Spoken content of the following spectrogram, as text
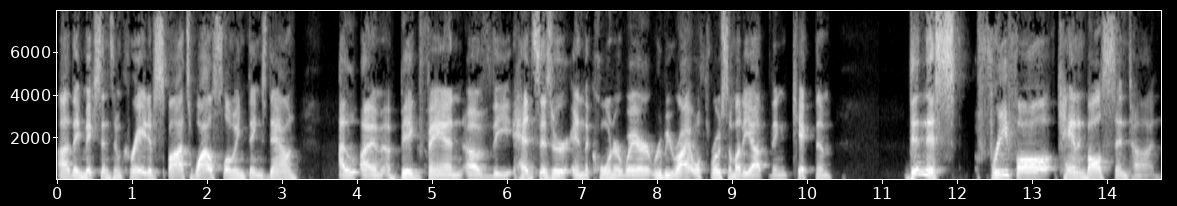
Uh, they mixed in some creative spots while slowing things down. I, I'm a big fan of the head scissor in the corner where Ruby Riot will throw somebody up, then kick them. Then this free fall cannonball senton.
